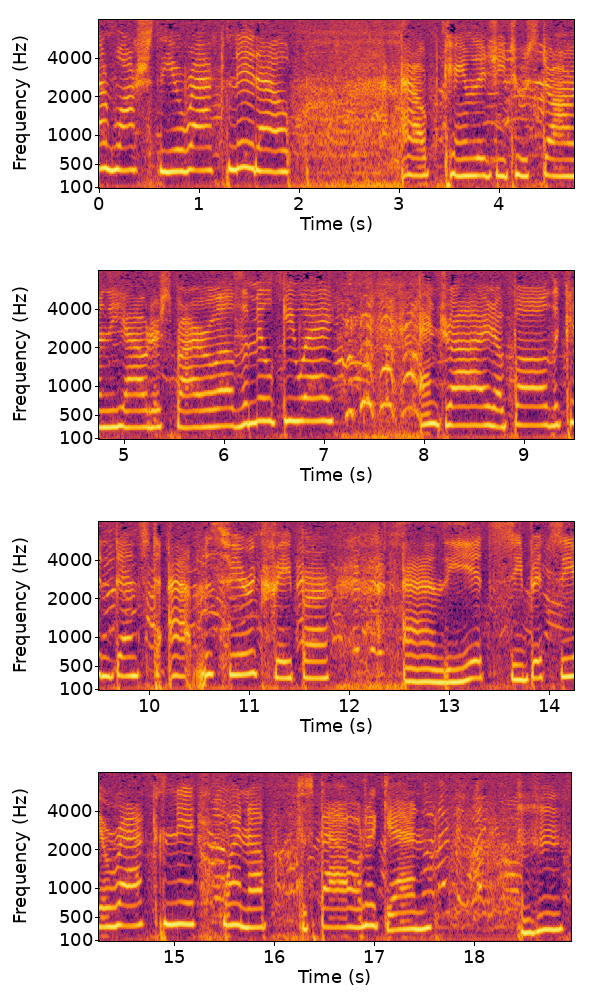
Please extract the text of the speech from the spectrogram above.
and washed the arachnid out. Out came the G2 star in the outer spiral of the Milky Way and dried up all the condensed atmospheric vapor. And the itsy bitsy arachnid went up the spout again. Mm-hmm.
